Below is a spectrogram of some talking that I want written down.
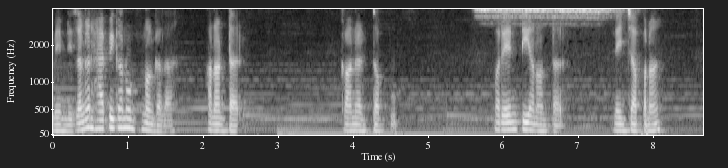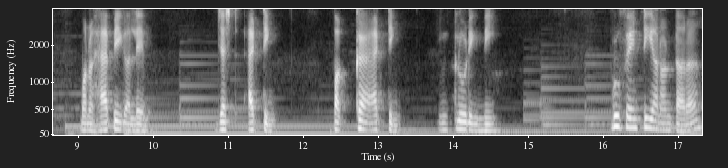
మేము నిజంగానే హ్యాపీగానే ఉంటున్నాం కదా. అని అంటారు కానీ అది తప్పు. మరేంటి అని అంటారు నేను చెప్పనా? మనం హ్యాపీగా లేం. Just acting. పక్కా యాక్టింగ్ ఇంక్లూడింగ్ మీ. ప్రూఫ్ ఏంటి అని అంటారా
